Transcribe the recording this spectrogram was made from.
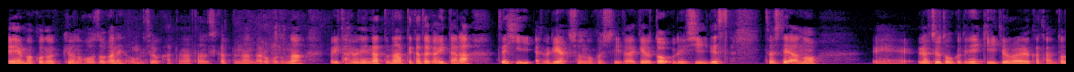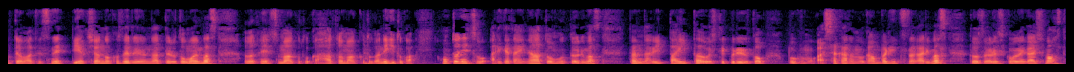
えー、まあこの今日の放送がね、面白かったな、楽しかったな、なるほどな、頼りになったなって方がいたら、ぜひ、あの、リアクション残していただけると嬉しいです。そして、あの、えー、ラジオトークでね、聞いておられる方にとってはですね、リアクション残せるようになってると思います。あの、フェイスマークとかハートマークとかネギとか、本当にいつもありがたいなと思っております。なんならいっぱいいっぱい押してくれると、僕も明日からの頑張りにつながります。どうぞよろしくお願いします。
